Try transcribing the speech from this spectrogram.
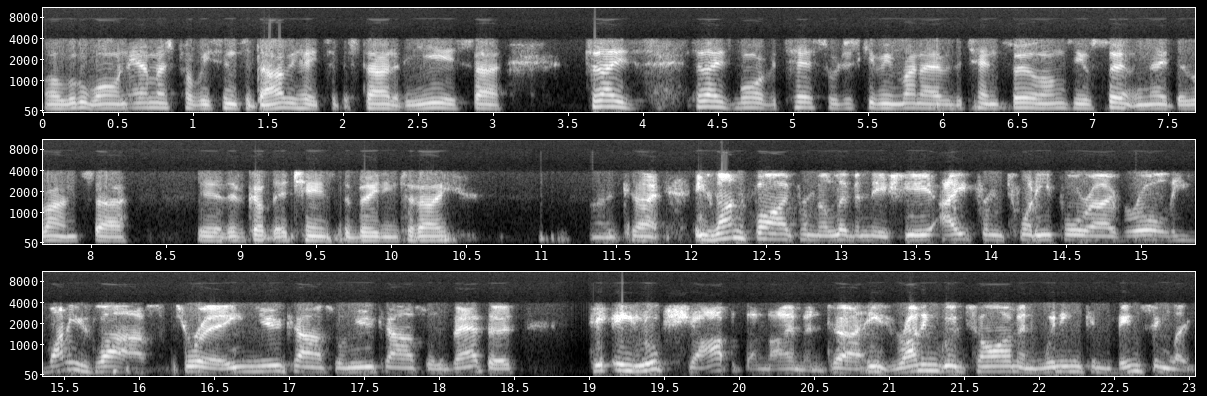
a little while now, most probably since the Derby heats at the start of the year. So today's today's more of a test. We'll just give him run over the 10 furlongs. He'll certainly need to run. So, yeah, they've got their chance to beat him today. Okay. He's won five from 11 this year, eight from 24 overall. He's won his last three Newcastle, Newcastle, Bathurst. He, he looks sharp at the moment. Uh, he's running good time and winning convincingly.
